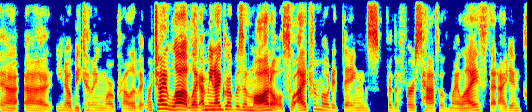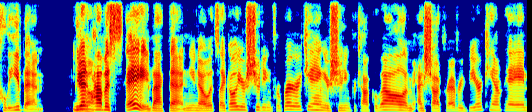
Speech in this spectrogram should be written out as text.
uh, uh, you know, becoming more relevant, which I love. Like, I mean, I grew up as a model, so I promoted things for the first half of my life that I didn't believe in. You didn't have a say back then. You know, it's like, oh, you're shooting for Burger King, you're shooting for Taco Bell. I mean, I shot for every beer campaign,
